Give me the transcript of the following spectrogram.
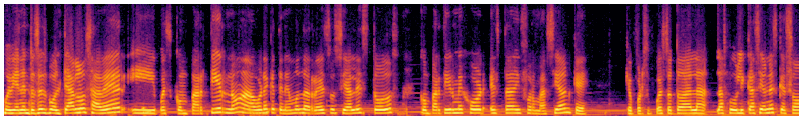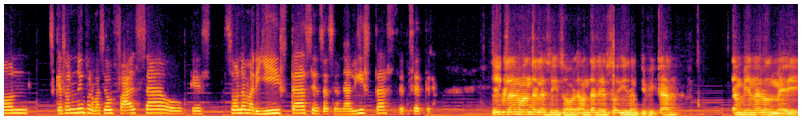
Muy bien, entonces voltearlos a ver y pues compartir, ¿no? Ahora que tenemos las redes sociales, todos compartir mejor esta información que, que por supuesto todas las publicaciones que son, que son una información falsa o que son amarillistas, sensacionalistas, etcétera. Sí, claro, ándale, sí, sobre, ándale eso, identificar también a los medios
